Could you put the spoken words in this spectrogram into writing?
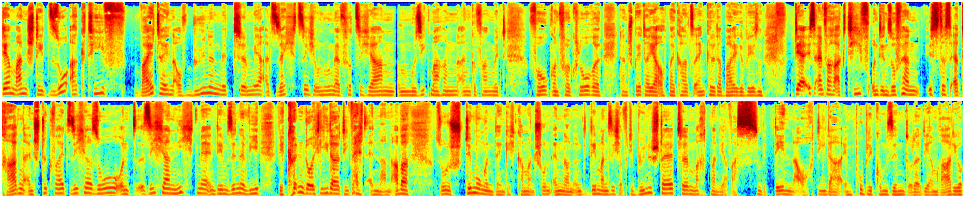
der Mann steht so aktiv weiterhin auf Bühnen mit äh, mehr als 60 und nunmehr 40 Jahren Musik machen, angefangen mit Folk und Folklore, dann später ja auch bei Karls Enkel dabei gewesen. Der ist einfach aktiv und insofern ist das Ertragen ein Stück weit sicher so und sicher nicht mehr in dem Sinne wie, wir können durch Lieder die Welt ändern, aber so Stimmungen, denke ich, kann man schon ändern. Und indem man sich auf die Bühne stellt, äh, macht man ja was mit denen auch, die da im Publikum sind oder die am Radio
